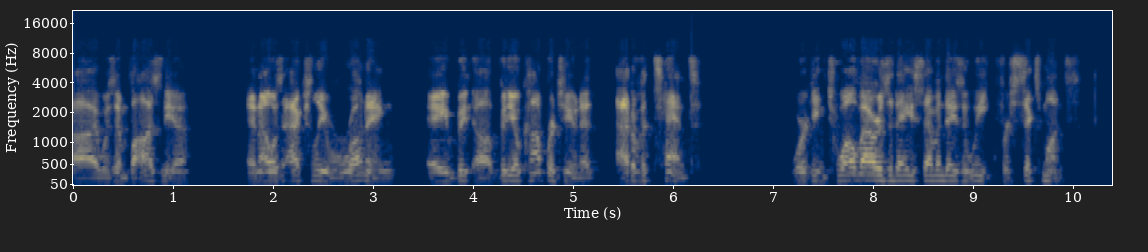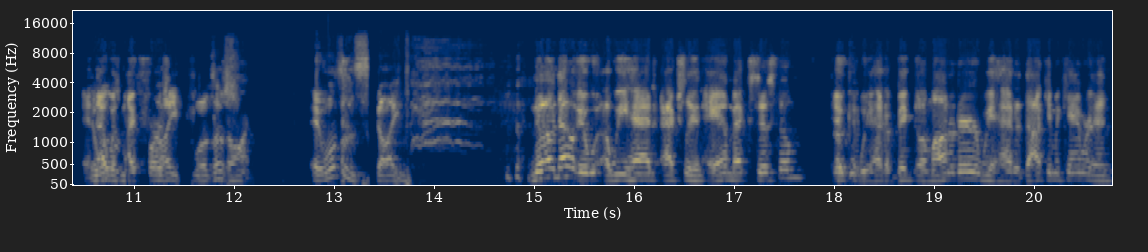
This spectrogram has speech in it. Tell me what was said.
I was in Bosnia and I was actually running a uh, video conference unit out of a tent, working 12 hours a day, seven days a week for six months. And it that was my first. Skype, was it? On. it wasn't Skype. No, no. It, we had actually an AMX system. It, okay. We had a big a monitor. We had a document camera, and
